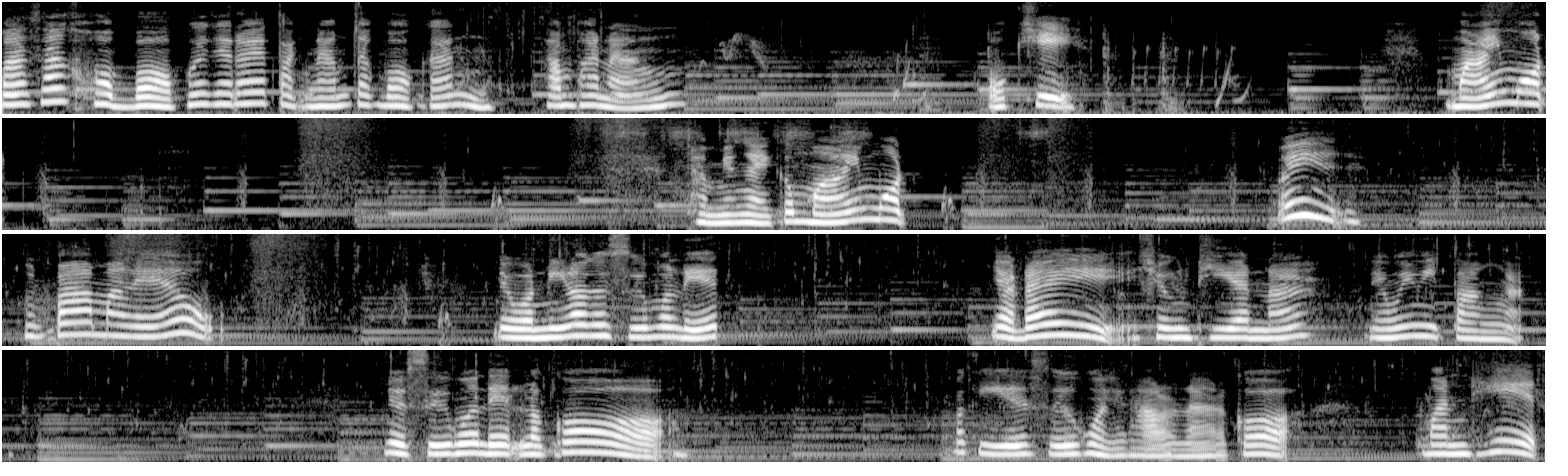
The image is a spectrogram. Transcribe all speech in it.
มาสร้างขอบบ่อเพื่อจะได้ตักน้ำจากบ่อกันทำผนัง โอเค ไม้หมด ทำยังไงก็ไม้หมด เฮ้ย คุณป้ามาแล้ว เดี๋ยววันนี้เราจะซื้อเมล็ด อยากได้เชิงเทียนนะยังไม่มีตังค์อะ เดี๋ยวซื้อเมล็ดแล้วก็ เมื่อกี้ซื้อหัวไชเท้าแล้วนะ แล้วก็มันเทศ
